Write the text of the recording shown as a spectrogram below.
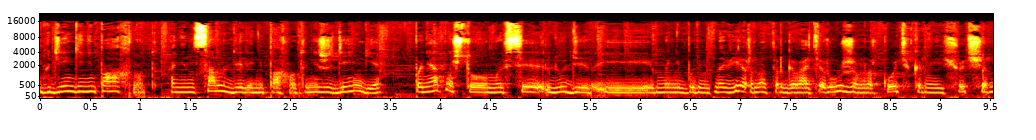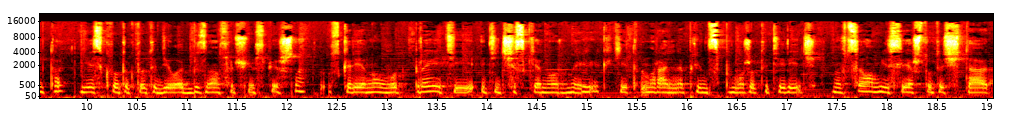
Но деньги не пахнут. Они на самом деле не пахнут. Они же деньги. Понятно, что мы все люди, и мы не будем, наверное, торговать оружием, наркотиками, еще чем-то. Есть кто-то, кто это делает без нас очень успешно. Скорее, ну вот про эти этические нормы и какие-то моральные принципы может идти речь. Но в целом, если я что-то считаю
